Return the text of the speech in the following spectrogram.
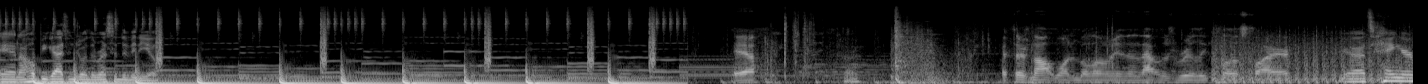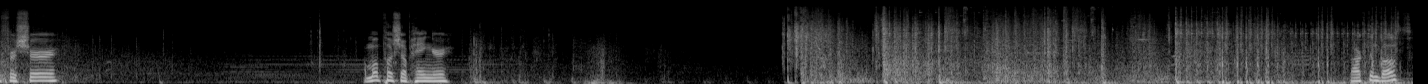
and I hope you guys enjoy the rest of the video. Yeah. Okay. If there's not one below me, then that was really close fire. Yeah, it's hangar for sure. I'm gonna push up hangar. Knocked them both.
